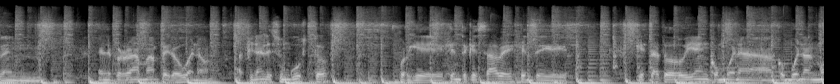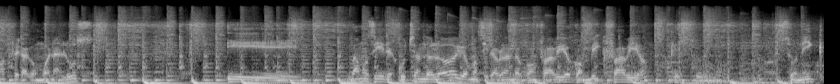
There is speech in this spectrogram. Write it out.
En, en el programa, pero bueno, al final es un gusto porque gente que sabe, gente que está todo bien, con buena, con buena atmósfera, con buena luz. Y vamos a ir escuchándolo y vamos a ir hablando con Fabio, con Big Fabio, que es su, nick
